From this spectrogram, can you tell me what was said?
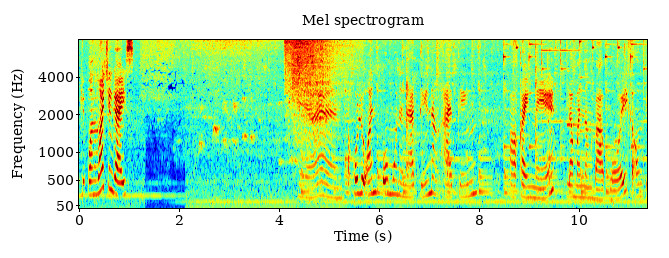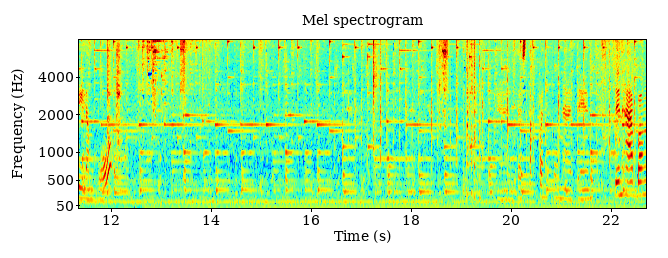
Keep on watching guys! Ayan. Pakuluan po muna natin ang ating uh, kaine, laman ng baboy. Kaunti lang po. Ayan. Tapos takpan po natin. Then habang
